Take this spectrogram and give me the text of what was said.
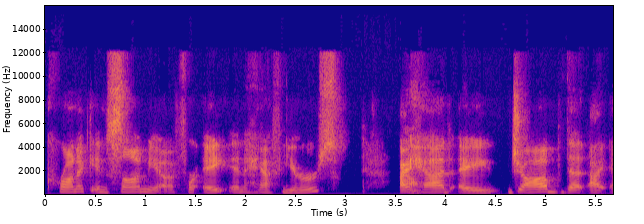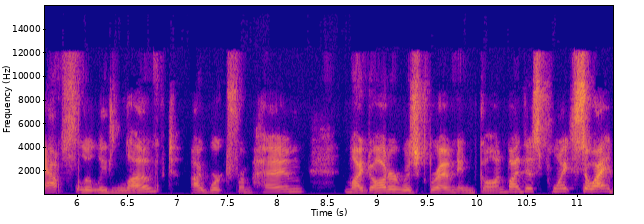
chronic insomnia for eight and a half years. I had a job that I absolutely loved. I worked from home. My daughter was grown and gone by this point. So I,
